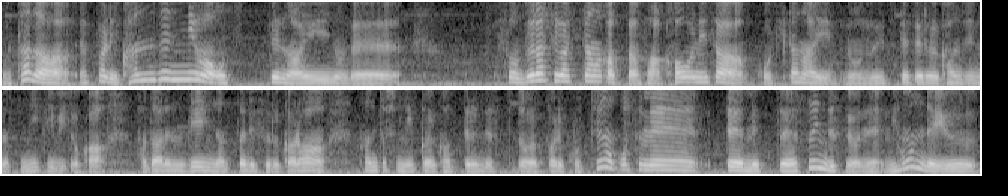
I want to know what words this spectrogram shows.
まあ、ただやっぱり完全には落ちてないのでそのブラシが汚かったらさ顔にさこう汚いのを塗りつけてる感じになってニキビとか肌荒れの原因になったりするから半年に1回買ってるんですけどやっぱりこっちのコスメってめっちゃ安いんですよね。日本でいう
